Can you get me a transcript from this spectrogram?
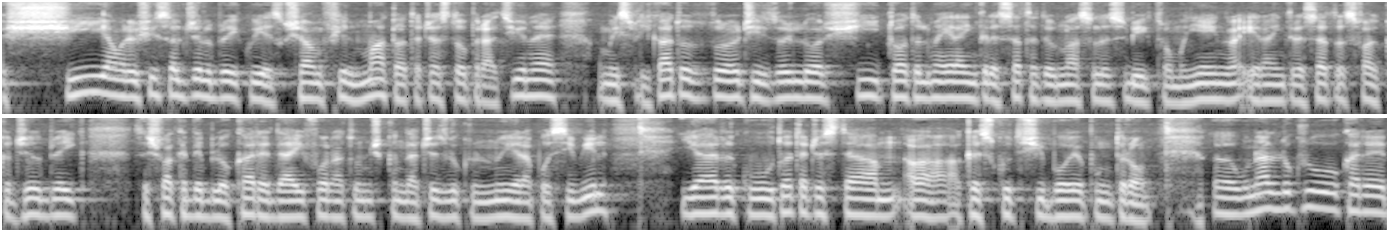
și am reușit să-l jailbreak-uiesc și am filmat toată această operațiune, am explicat-o tuturor cititorilor și toată lumea era interesată de un astfel de subiect. România era interesată să facă jailbreak, să-și facă deblocare de iPhone atunci când acest lucru nu era posibil, iar cu toate acestea a crescut și boie.ro. Uh, un alt lucru care,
